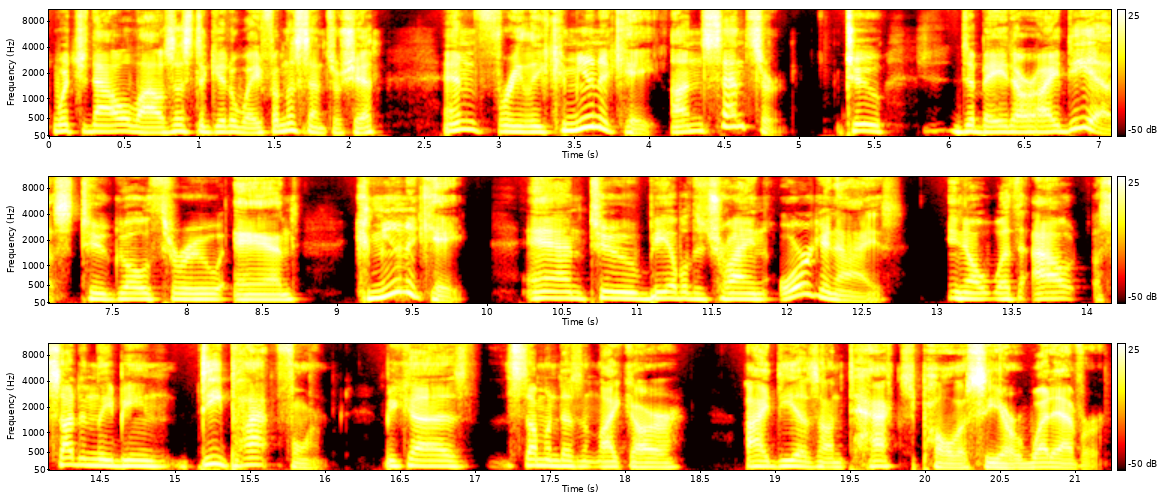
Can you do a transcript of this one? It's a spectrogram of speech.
which now allows us to get away from the censorship and freely communicate uncensored, to debate our ideas, to go through and communicate and to be able to try and organize, you know, without suddenly being deplatformed because someone doesn't like our ideas on tax policy or whatever.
